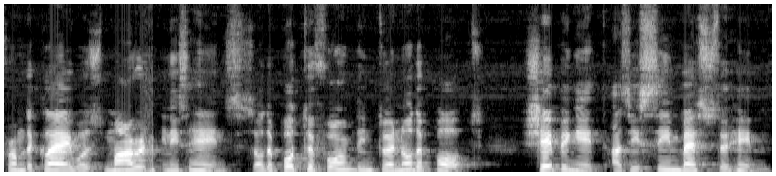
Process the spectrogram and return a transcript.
from the clay was marred in his hands. So the potter formed into another pot, shaping it as he seemed best to him.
